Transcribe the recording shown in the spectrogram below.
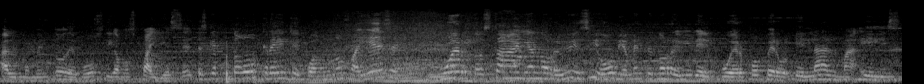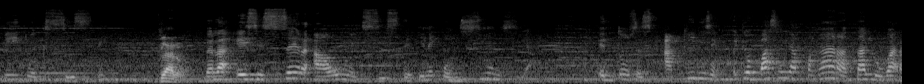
al momento de vos, digamos, fallecer. Es que todos creen que cuando uno fallece, muerto está, ya no revive. Sí, obviamente no revive el cuerpo, pero el alma, el espíritu existe. Claro. ¿verdad? Ese ser aún existe, tiene conciencia. Entonces, aquí dicen, yo vas a ir a pagar a tal lugar.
